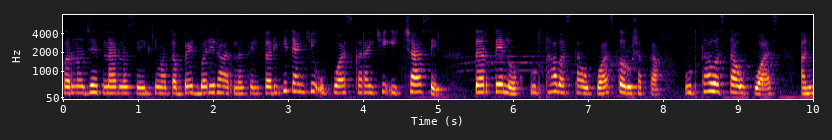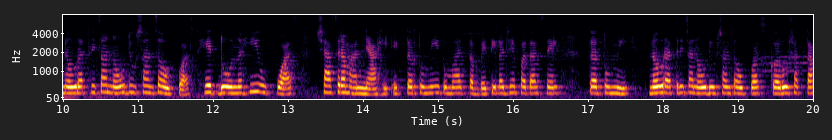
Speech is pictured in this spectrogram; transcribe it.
करणं झेपणार नसेल किंवा तब्येत बरी राहत नसेल तरीही त्यांची उपवास करायची इच्छा असेल तर ते लोक उठता बसता उपवास करू शकता. उठता बसता उपवास आणि नवरात्रीचा नऊ दिवसांचा उपवास हे दोनही उपवास शास्त्रमान्य आहे. एकतर तुम्ही तुम्हाला तब्येतीला झेपत असेल तर तुम्ही नवरात्रीचा नऊ दिवसांचा उपवास करू शकता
